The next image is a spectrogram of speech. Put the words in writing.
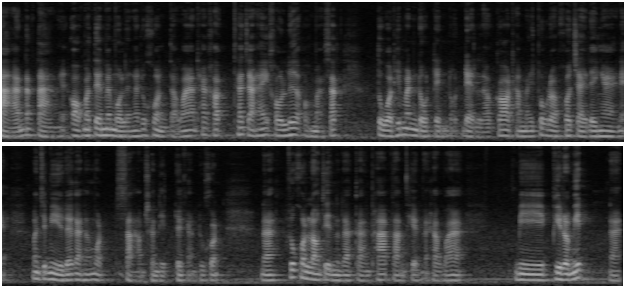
สารต่างๆเนี่ยออกมาเต็มไปหมดเลยนะทุกคน แต่ว่าถ้าเขาถ้าจะให้เขาเลือกออกมาสักตัวที่มันโดดเด่นโดดเด่น แล้วก็ทำให้พวกเราเข้าใจได้ง่ายเนี่ยมันจะมีอยู่ด้วยกันทั้งหมด 3 ชนิดด้วยกันทุกคนนะทุกคนลองจินตนาการภาพตามเทปนะครับว่า มีพีระมิดนะ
